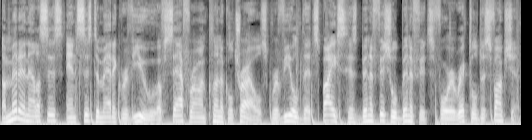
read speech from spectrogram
A meta-analysis and systematic review of saffron clinical trials revealed that spice has beneficial benefits for erectile dysfunction.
